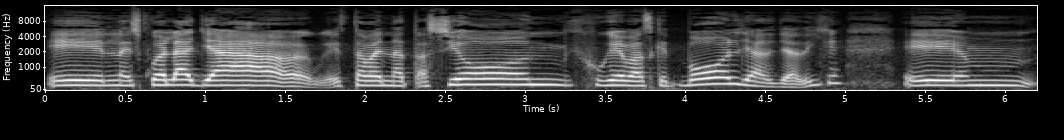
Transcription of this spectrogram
eh, en la escuela ya estaba en natación, jugué básquetbol, ya, ya dije. Em,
